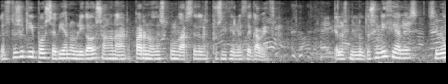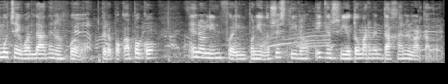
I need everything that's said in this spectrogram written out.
Los dos equipos se habían obligados a ganar para no descolgarse de las posiciones de cabeza. En los minutos iniciales se vio mucha igualdad en el juego, pero poco a poco el Olin fue imponiendo su estilo y consiguió tomar ventaja en el marcador.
